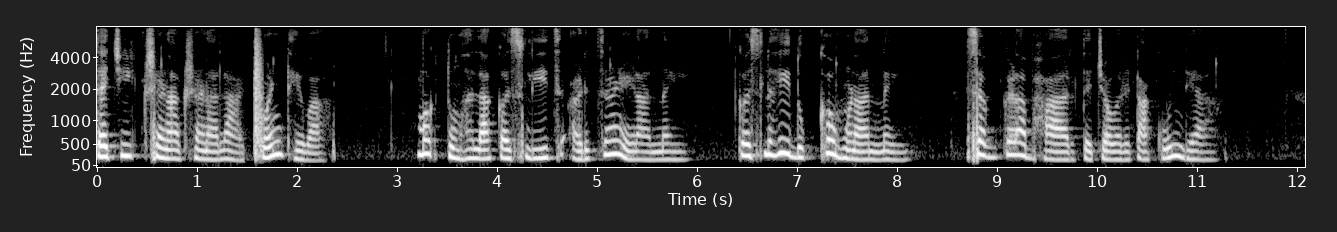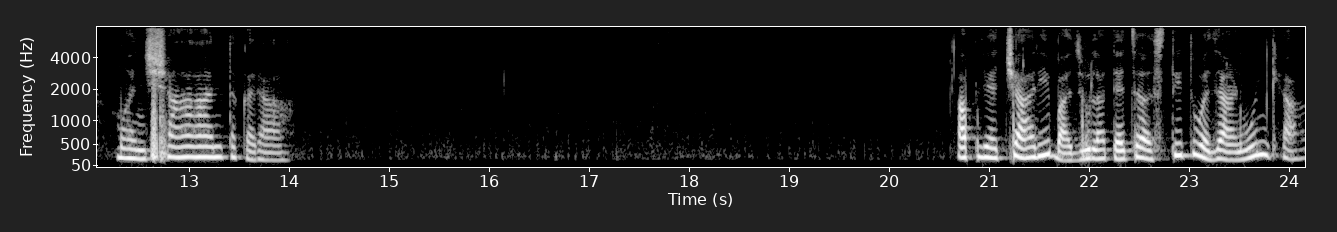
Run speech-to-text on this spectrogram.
त्याची क्षणाक्षणाला आठवण ठेवा. मग तुम्हाला कसलीच अडचण येणार नाही. कसलंही दुःख होणार नाही. सगळा भार त्याच्यावर टाकून द्या. मन शांत करा. आपल्या चारी बाजूला त्याचं अस्तित्व जाणवून घ्या.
